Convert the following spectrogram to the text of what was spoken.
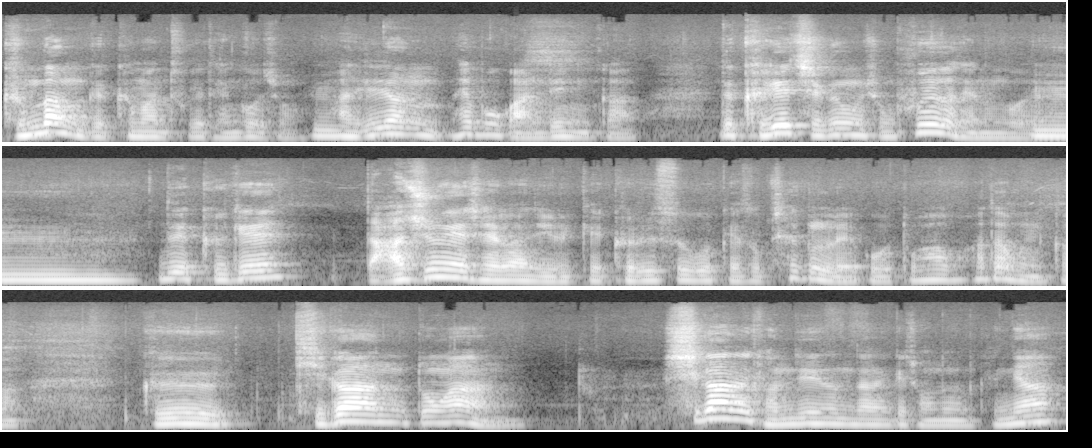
금방 그 그만두게 된 거죠. 음. 한 1년 해보고 안 되니까. 근데 그게 지금은 좀 후회가 되는 거예요. 음. 근데 그게 나중에 제가 이렇게 글을 쓰고 계속 책을 내고 또 하고 하다 보니까 그 기간 동안 시간을 견디는다는 게 저는 그냥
